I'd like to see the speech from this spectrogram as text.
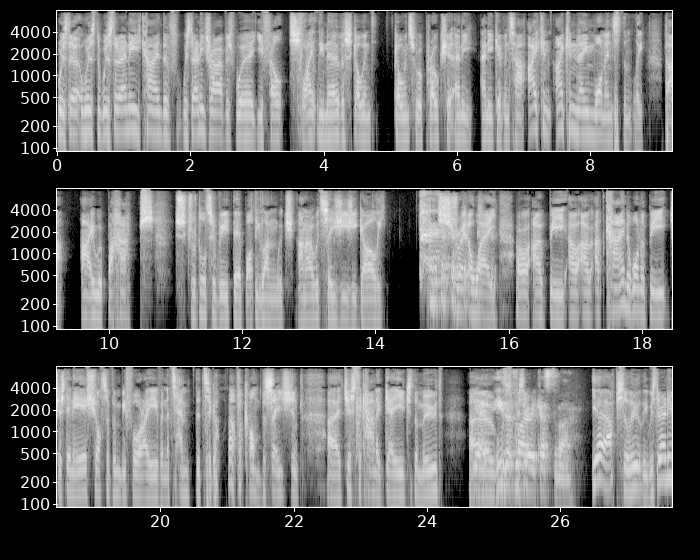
Was there was there was there any kind of was there any drivers where you felt slightly nervous going going to approach it any any given time? I can I can name one instantly that I would perhaps struggle to read their body language, and I would say Gigi Galli. straight away, or I'd be, I, would kind of want to be just in earshot of him before I even attempted to go and have a conversation, uh, just to kind of gauge the mood. Yeah, uh, he's was, a fiery there, customer. Yeah, absolutely. Was there any,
